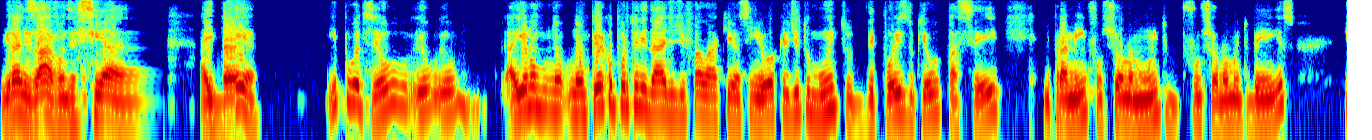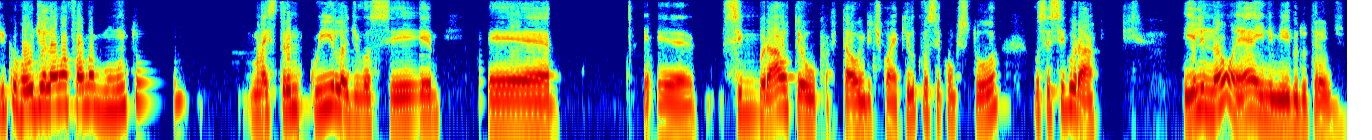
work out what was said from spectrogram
viralizar, vamos dizer assim, a, a ideia. E, putz, eu, eu, eu aí eu não, não, não, perco a oportunidade de falar que assim eu acredito muito depois do que eu passei e para mim funciona muito funcionou muito bem isso de que o hold é uma forma muito mais tranquila de você é, é, segurar o teu capital em Bitcoin aquilo que você conquistou você segurar e ele não é inimigo do trade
